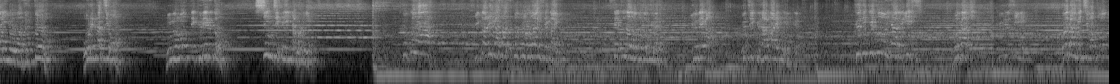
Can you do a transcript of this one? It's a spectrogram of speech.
太陽はずっと俺たちを見守ってくれると信じていたのに。ここは光が差すことのない世界。刹那のごとく夢が打ち砕かれていく。くじけそうになる意志もがき苦しみ。我が道は遠く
